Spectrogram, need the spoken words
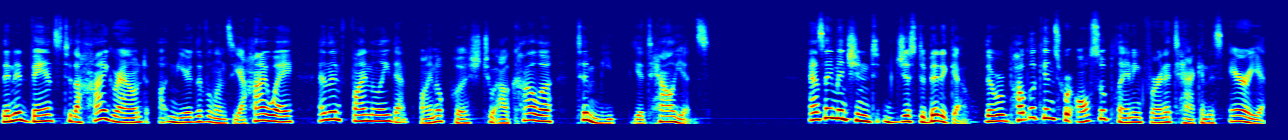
then advance to the high ground uh, near the Valencia Highway, and then finally that final push to Alcala to meet the Italians. As I mentioned just a bit ago, the Republicans were also planning for an attack in this area.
